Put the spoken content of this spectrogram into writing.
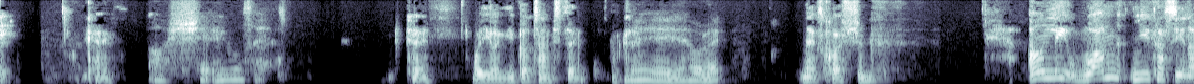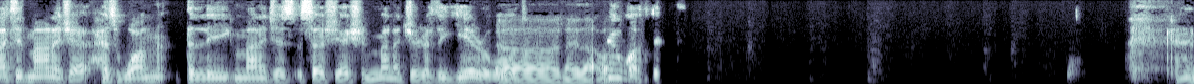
okay. Oh, shit, who was it? Okay. Well, you, you've got time to think. Okay. Yeah, yeah, yeah, all right. Next question. Only one Newcastle United manager has won the League Managers Association Manager of the Year award. Uh, oh, I know that one. Who was it? Okay.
